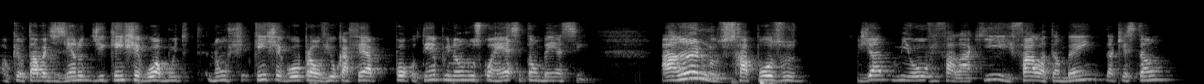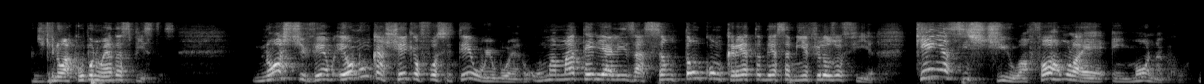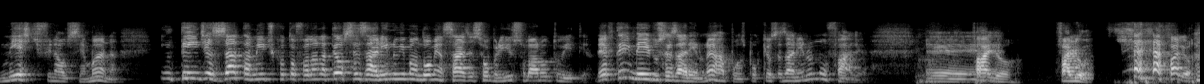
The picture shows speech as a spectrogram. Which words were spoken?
o que eu estava dizendo de quem chegou a muito, não, quem chegou para ouvir o café há pouco tempo e não nos conhece tão bem assim. Há anos, Raposo já me ouve falar aqui e fala também da questão de que não, a culpa não é das pistas nós tivemos. Eu nunca achei que eu fosse ter, Will Bueno, uma materialização tão concreta dessa minha filosofia. Quem assistiu a Fórmula E em Mônaco neste final de semana entende exatamente o que eu estou falando. Até o Cesarino me mandou mensagem sobre isso lá no Twitter. Deve ter e-mail do Cesarino, né, Raposo? Porque o Cesarino não falha. É... Falhou. Falhou. Falhou.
